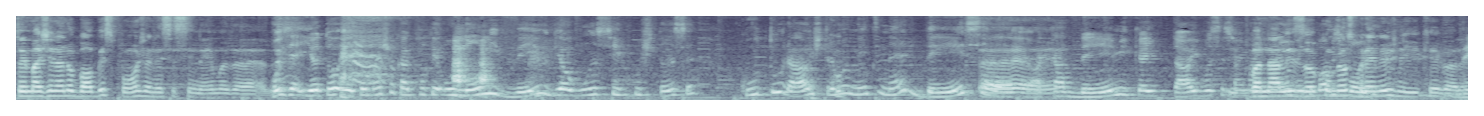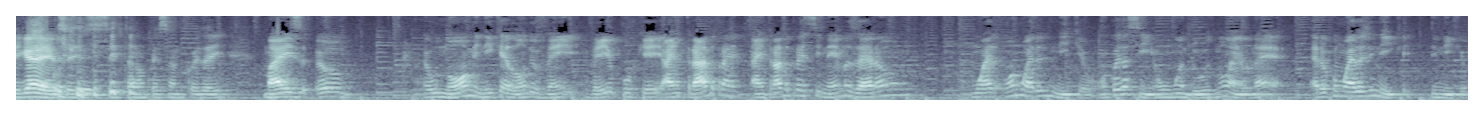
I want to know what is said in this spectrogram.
tô imaginando o Bob Esponja nesse cinema. Da... Pois é, e eu tô, eu tô mais chocado porque o nome veio de alguma circunstância cultural extremamente né, densa, é, acadêmica e tal, e você só imagina banalizou com meus prêmios Nick agora. Diga aí, vocês estavam pensando coisa aí. Mas eu o nome Nickelodeon veio, veio porque a entrada para a entrada para os cinemas era moeda, uma moeda de níquel, uma coisa assim, uma duas, não lembro, né? Era com moedas de níquel, de níquel.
